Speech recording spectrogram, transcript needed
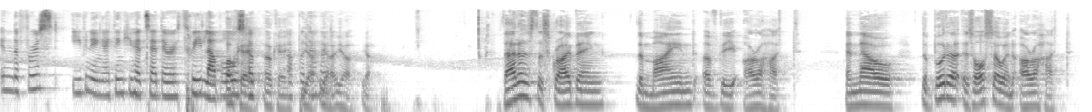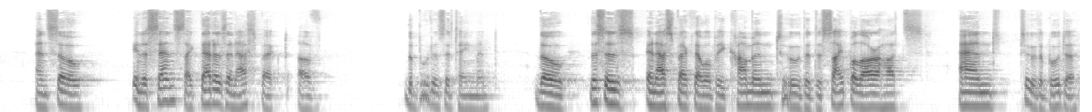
in the first evening, I think you had said there are three levels Okay. of, okay. of Yeah. Yeah. Yeah. Yeah. That is describing the mind of the arahat, and now the Buddha is also an arahat, and so in a sense, like that is an aspect of the Buddha's attainment, though this is an aspect that will be common to the disciple arahats and to the Buddha.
